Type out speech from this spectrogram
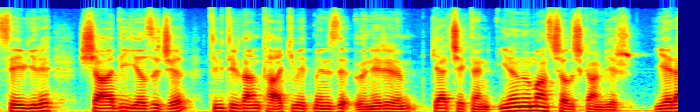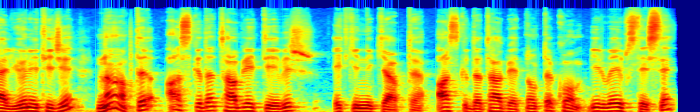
sevgili Şadi Yazıcı. Twitter'dan takip etmenizi öneririm. Gerçekten inanılmaz çalışkan bir yerel yönetici ne yaptı? Askıda Tablet diye bir etkinlik yaptı. askıdatablet.com bir web sitesi.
